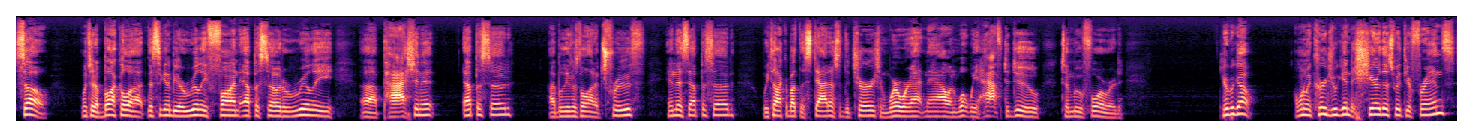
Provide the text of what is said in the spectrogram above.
So, I want you to buckle up. This is going to be a really fun episode, a really uh, passionate episode. I believe there's a lot of truth in this episode. We talk about the status of the church and where we're at now and what we have to do to move forward. Here we go. I want to encourage you again to share this with your friends.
